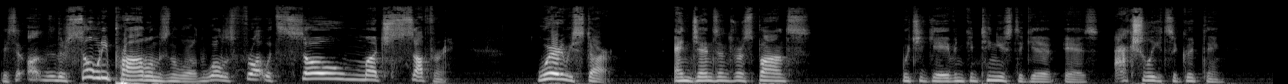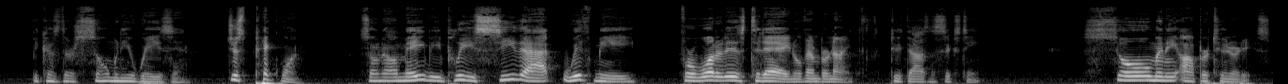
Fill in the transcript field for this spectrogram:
they said, oh, There's so many problems in the world. The world is fraught with so much suffering. Where do we start? And Jensen's response, which he gave and continues to give, is actually, it's a good thing because there's so many ways in. Just pick one. So now maybe please see that with me for what it is today, November 9th, 2016. So many opportunities,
